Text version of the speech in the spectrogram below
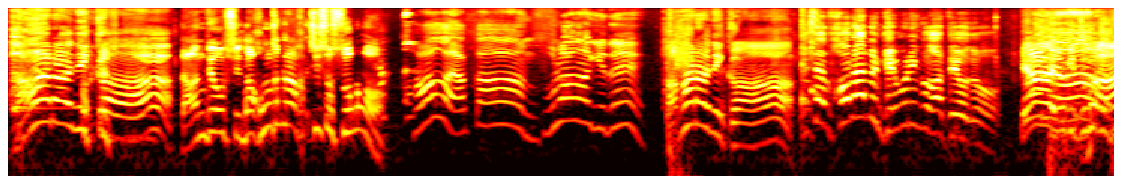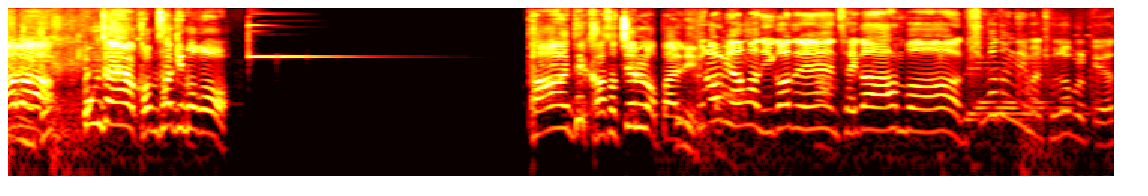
봐라니까. 난데없이. 나 혼자랑 같이 있었어. 자아가 약간 불안하긴 해. 봐라니까. 일단 설하는 괴물인 것 같아요 저. 야 여기 누가 알아 홍자야 검사기 먹어 바한테 가서 찔러 빨리. 그러면 이거는 제가 한번 치모등님을 조져볼게요.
